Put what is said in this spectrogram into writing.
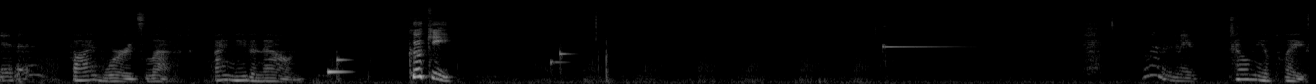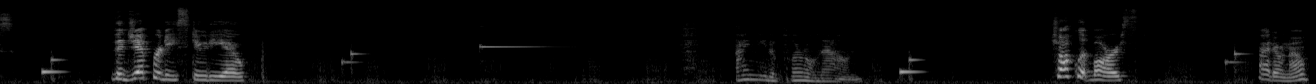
Mm-hmm. Five words left. I need a noun. Cookie. Mm-hmm. Tell me a place. The Jeopardy studio. I need a plural noun. Chocolate bars. I don't know.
